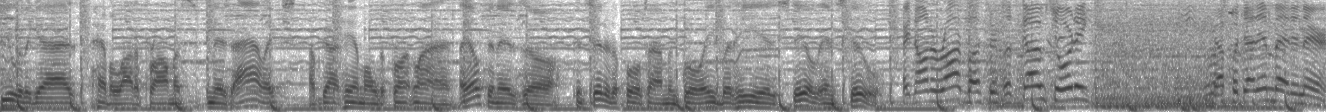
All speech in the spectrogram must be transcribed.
few of the guys have a lot of promise. And there's Alex. I've got him on the front line. Elton is uh, considered a full-time employee, but he is still in school. Waiting on a rod buster. Let's go, Shorty. Gotta put that embed in there.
